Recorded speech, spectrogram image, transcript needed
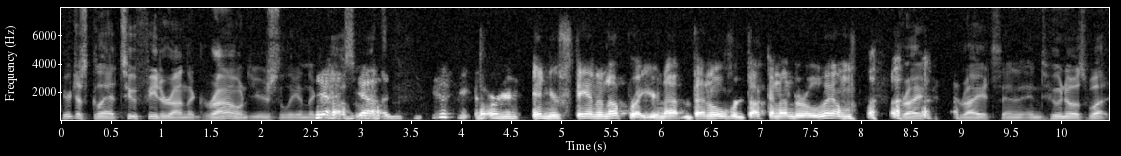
You're just glad two feet are on the ground usually in the Yeah, grouse yeah. woods. Or you're, and you're standing upright. You're not bent over, ducking under a limb. right, right, and and who knows what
